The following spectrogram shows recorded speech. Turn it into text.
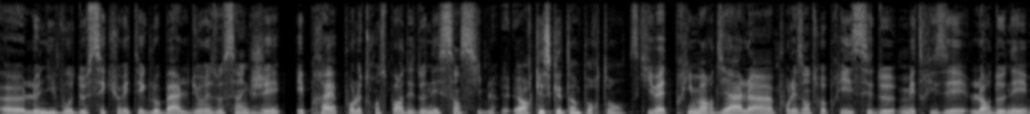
euh, le niveau de sécurité globale du réseau 5G est prêt pour le transport des données sensibles. Qu'est-ce qui est important? Ce qui va être primordial euh, pour les entreprises, c'est de maîtriser leurs données,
